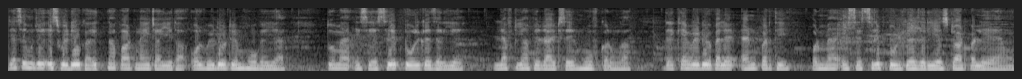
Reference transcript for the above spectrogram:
जैसे मुझे इस वीडियो का इतना पार्ट नहीं चाहिए था और वीडियो ट्रिम हो गई है तो मैं इसे स्लिप टूल के ज़रिए लेफ़्ट या फिर राइट से मूव करूँगा। देखें, वीडियो पहले एंड पर थी और मैं इसे स्लिप टूल के ज़रिए स्टार्ट पर ले आया हूँ।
